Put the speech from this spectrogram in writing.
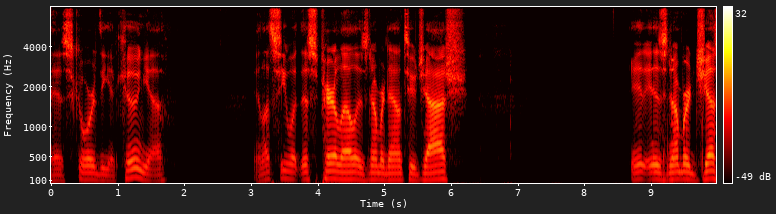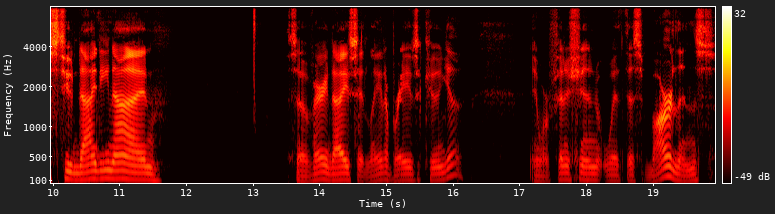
has scored the Acuna. And let's see what this parallel is numbered down to, Josh. It is numbered just to 99. So very nice Atlanta Braves Acuna. And we're finishing with this Marlins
